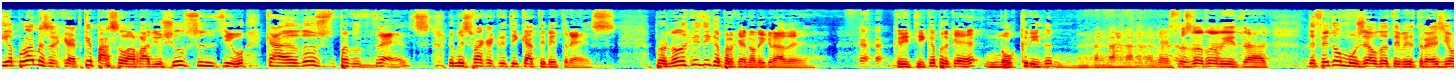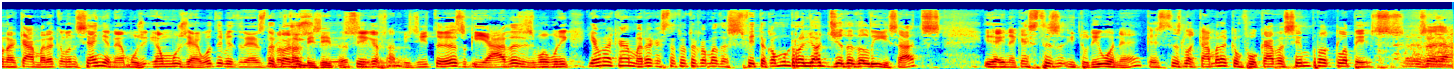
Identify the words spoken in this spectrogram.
I el problema és aquest. Què passa a la ràdio? Si el sentiu cada dos per tres només fa que criticar TV3. Però no la critica perquè no li agrada. Critica perquè no el criden. Aquesta és la realitat. De fet, al museu de TV3 hi ha una càmera que l'ensenyen. Eh? Hi ha un museu a TV3 de On coses... visites, Sí, que fan visites guiades, és molt bonic. Hi ha una càmera que està tota com a desfeta, com un rellotge de Dalí, saps? I deien, aquesta és, i t'ho diuen, eh? Aquesta és la càmera que enfocava sempre el clapés. És allà.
